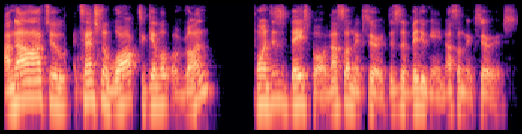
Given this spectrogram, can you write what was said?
I'm not allowed to intentional walk to give up a run. Point, this is baseball, not something serious. This is a video game, not something serious.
